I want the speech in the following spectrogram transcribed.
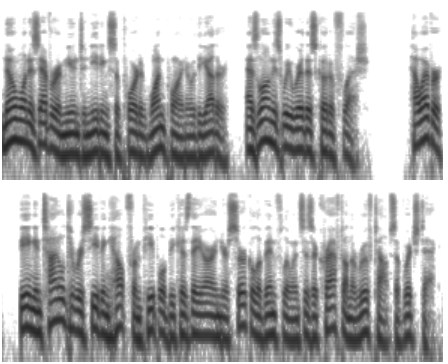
No one is ever immune to needing support at one point or the other, as long as we wear this coat of flesh. However, being entitled to receiving help from people because they are in your circle of influence is a craft on the rooftops of witch tech.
